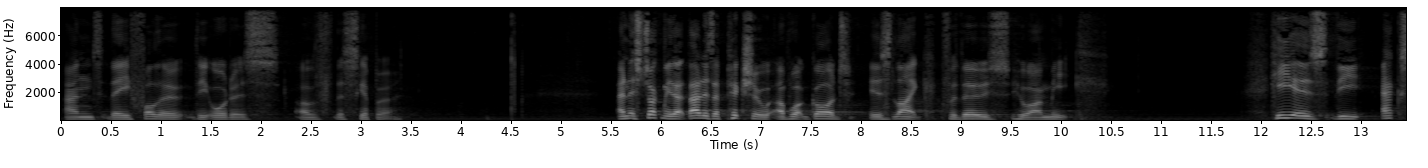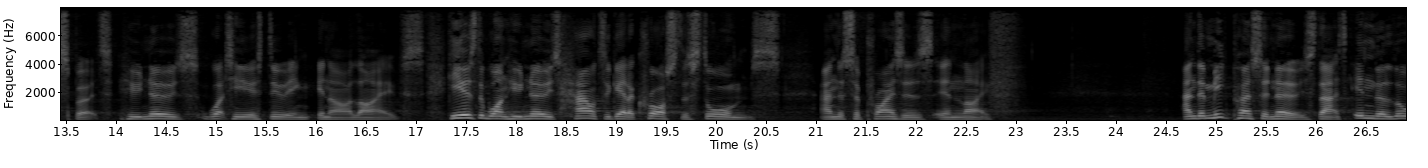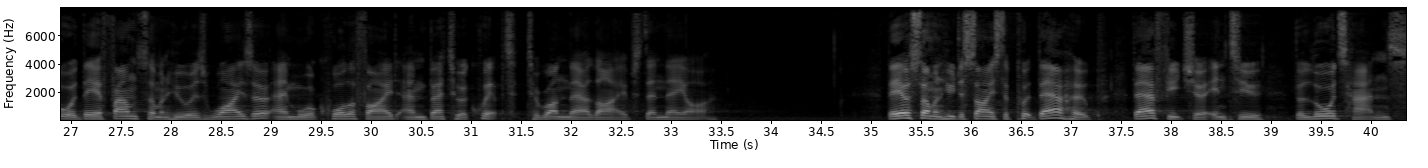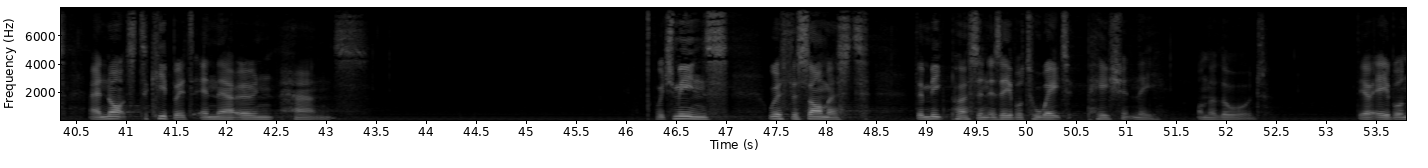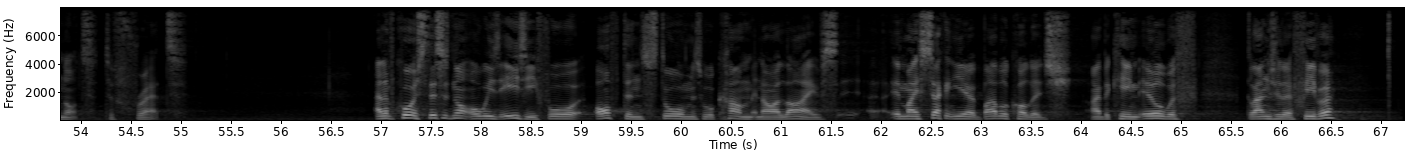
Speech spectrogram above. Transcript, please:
and they follow the orders of the skipper. And it struck me that that is a picture of what God is like for those who are meek. He is the expert who knows what he is doing in our lives. He is the one who knows how to get across the storms and the surprises in life. And the meek person knows that in the Lord they have found someone who is wiser and more qualified and better equipped to run their lives than they are. They are someone who decides to put their hope, their future, into the Lord's hands and not to keep it in their own hands. Which means, with the psalmist, the meek person is able to wait patiently on the Lord they are able not to fret. And of course, this is not always easy, for often storms will come in our lives. In my second year at Bible college, I became ill with glandular fever.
